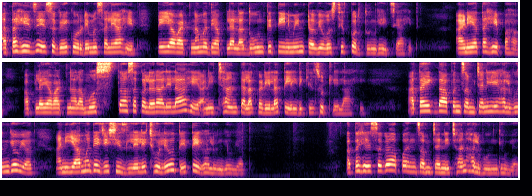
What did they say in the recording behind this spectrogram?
आता हे जे सगळे कोरडे मसाले आहेत ते या वाटणामध्ये आपल्याला दोन ते तीन मिनटं व्यवस्थित परतून घ्यायचे आहेत. आणि आता हे पहा आपल्या या वाटणाला मस्त असा कलर आलेला आहे आणि छान त्याला कडेला तेल देखील सुटलेलं आहे. आता एकदा आपण चमच्याने हे हलवून घेऊयात आणि यामध्ये जे शिजलेले छोले होते ते घालून घेऊयात. आता हे सगळं आपण चमच्याने छान हलवून घेऊयात.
